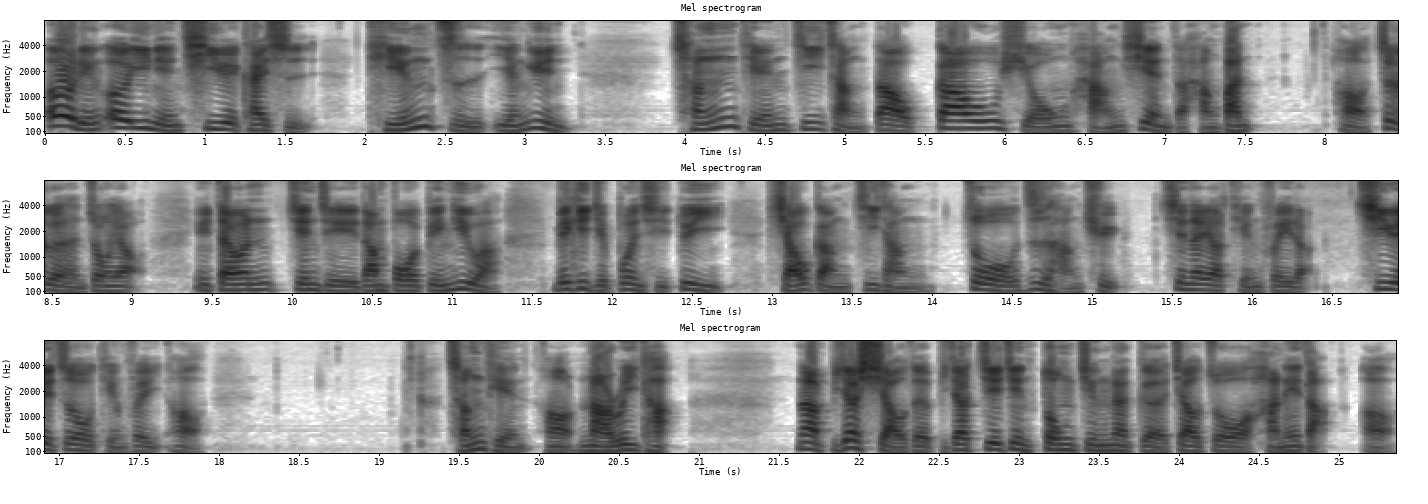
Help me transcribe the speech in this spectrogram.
二零二一年七月开始停止营运成田机场到高雄航线的航班，好，这个很重要，因为台湾经济南部的朋友啊，没去日本是对小港机场坐日航去，现在要停飞了，七月之后停飞哈。成田哈，Narita，那比较小的，比较接近东京那个叫做羽田啊。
